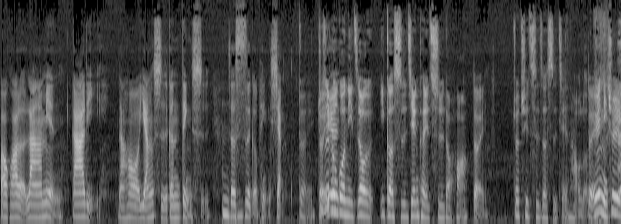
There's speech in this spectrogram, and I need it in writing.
包括了拉面、咖喱，然后洋食跟定食、嗯、这四个品项。对，就是如果你只有一个时间可以吃的话，对，就去吃这时间好了。对，因为你去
